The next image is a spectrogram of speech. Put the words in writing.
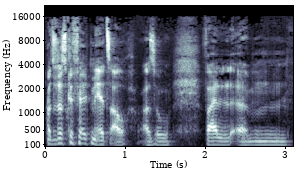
also das gefällt mir jetzt auch. Also, weil, ähm,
